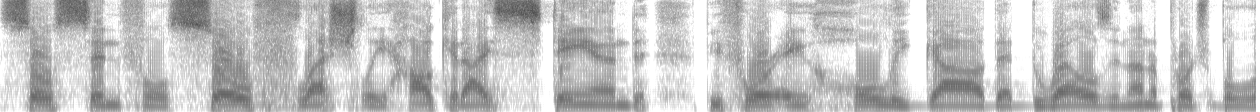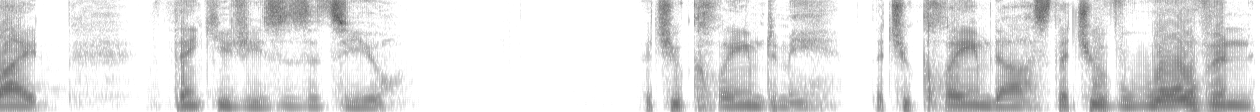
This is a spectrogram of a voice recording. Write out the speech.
so sinful, so fleshly? How could I stand before a holy God that dwells in unapproachable light? Thank you, Jesus, it's you. That you claimed me, that you claimed us, that you have woven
